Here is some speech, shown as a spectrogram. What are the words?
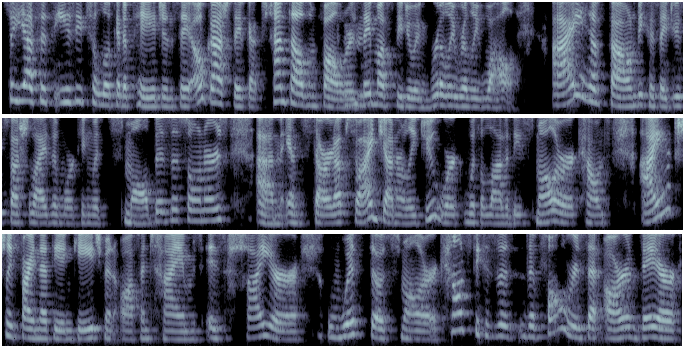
So, yes, it's easy to look at a page and say, oh gosh, they've got 10,000 followers. Mm-hmm. They must be doing really, really well. I have found because I do specialize in working with small business owners um, and startups. So I generally do work with a lot of these smaller accounts. I actually find that the engagement oftentimes is higher with those smaller accounts because the, the followers that are there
